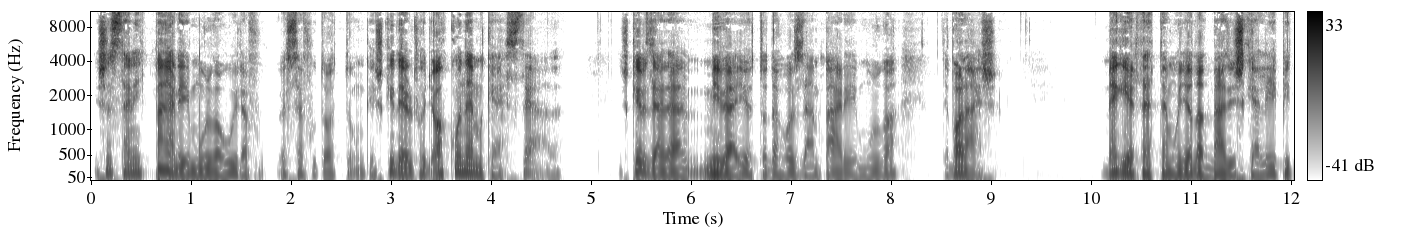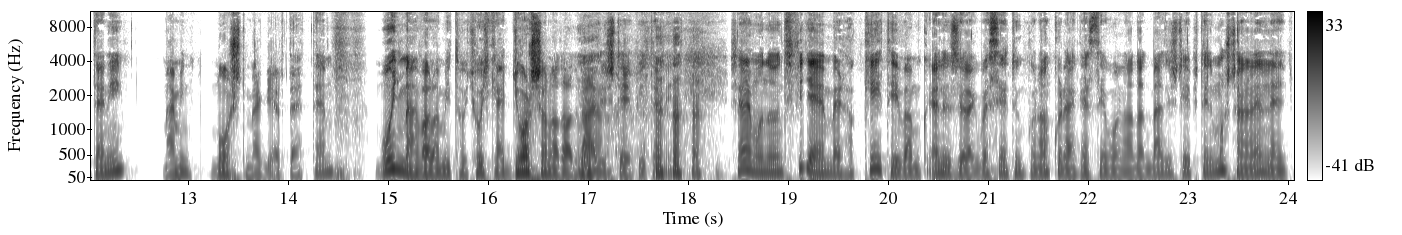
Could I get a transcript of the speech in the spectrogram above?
és aztán egy pár év múlva újra összefutottunk, és kiderült, hogy akkor nem kezdte el. És képzeld el, mivel jött oda hozzám pár év múlva, de Balázs, megértettem, hogy adatbázis kell építeni, mármint most megértettem, mondj már valamit, hogy hogy kell gyorsan adatbázist építeni. és elmondom, hogy figyelj ember, ha két év, amikor előzőleg beszéltünk volna, akkor elkezdtél volna adatbázist építeni, mostanában lenne egy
